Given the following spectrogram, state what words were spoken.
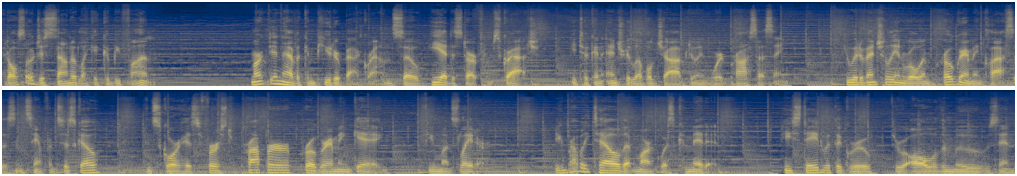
it also just sounded like it could be fun. Mark didn't have a computer background, so he had to start from scratch. He took an entry level job doing word processing. He would eventually enroll in programming classes in San Francisco and score his first proper programming gig a few months later. You can probably tell that Mark was committed. He stayed with the group through all of the moves and,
